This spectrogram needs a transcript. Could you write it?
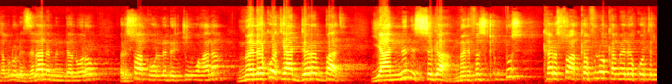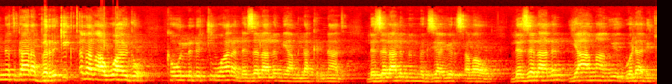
ተብሎ ለዘላለም እንደኖረው እርሷ ከወለደችው በኋላ መለኮት ያደረባት ያንን ሥጋ መንፈስ ቅዱስ ከእርሷ ከፍሎ ከመለኮትነት ጋር በረቂቅ ጥበብ አዋህዶ ከወለደችው በኋላ ለዘላለም የአምላክ እናት ለዘላለም እመ እግዚአብሔር ጸባዖት ለዘላለም የአማኑኤል ወላዲቱ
